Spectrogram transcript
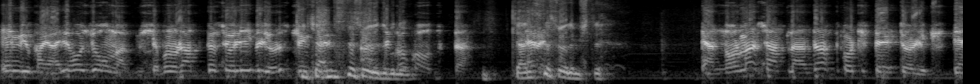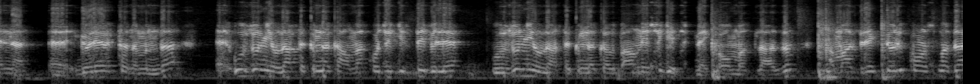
en büyük hayali hoca olmakmış. Ya bunu rahatlıkla söyleyebiliyoruz. Çünkü kendisi de söyledi bunu. koltukta. kendisi evet. de söylemişti. Yani normal şartlarda sportif direktörlük denilen e, görev tanımında e, uzun yıllar takımda kalmak, hoca gitti bile uzun yıllar takımda kalıp anlayışı getirmek olması lazım. Ama direktörlük konusunda da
